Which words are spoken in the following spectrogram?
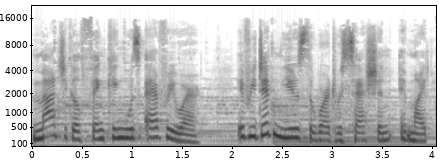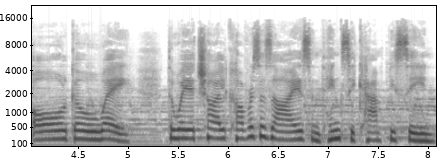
Magical thinking was everywhere. If you didn't use the word recession, it might all go away, the way a child covers his eyes and thinks he can't be seen.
